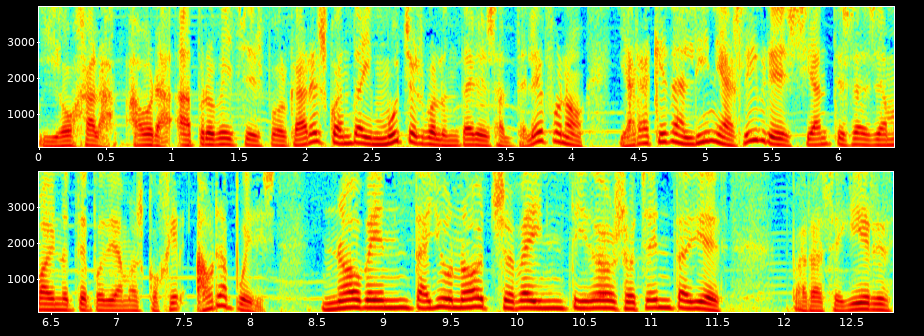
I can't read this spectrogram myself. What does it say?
y ojalá ahora aproveches porque ahora es cuando hay muchos voluntarios al teléfono y ahora quedan líneas libres. Si antes has llamado y no te podíamos coger, ahora puedes. 91 822 8010 para seguir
